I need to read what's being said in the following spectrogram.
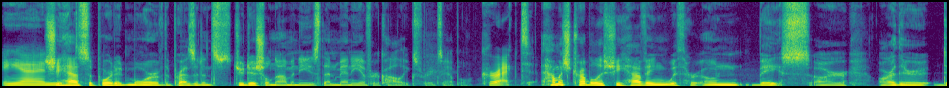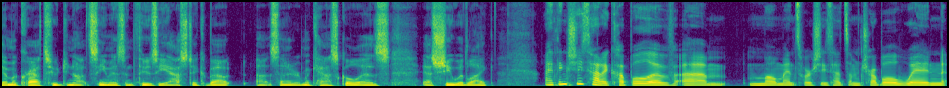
and she has supported more of the president's judicial nominees than many of her colleagues, for example. Correct. How much trouble is she having with her own base? Are are there Democrats who do not seem as enthusiastic about uh, Senator McCaskill as as she would like? I think she's had a couple of um, moments where she's had some trouble when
